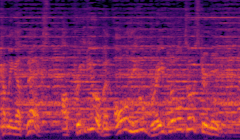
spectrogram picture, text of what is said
Coming up next, a preview of an all-new Brave Little Toaster movie.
